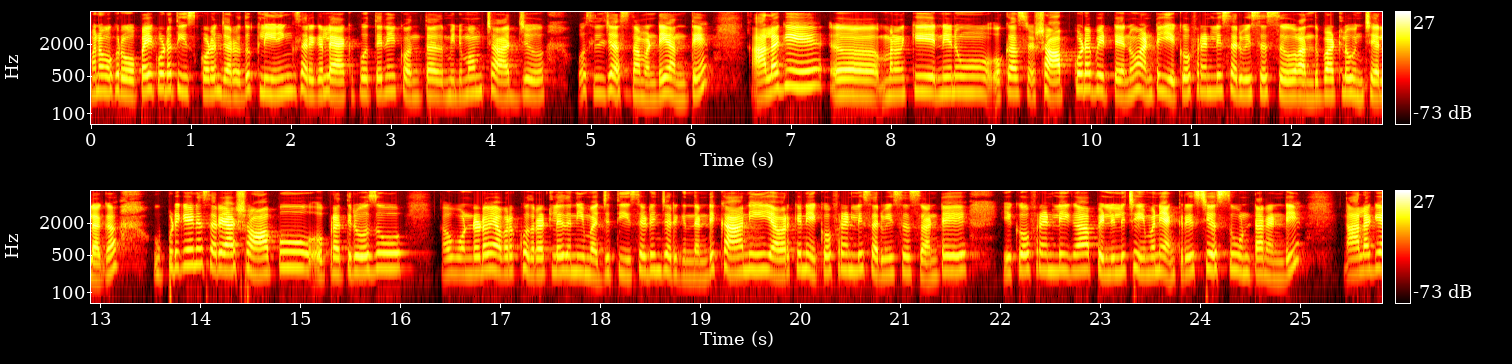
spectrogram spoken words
మనం ఒక రూపాయి కూడా తీసుకోవడం జరగదు. క్లీనింగ్ సరిగా లేకపోతేనే కొంత మినిమం ఛార్జ్ వసూలు చేస్తామండి అంతే. అలాగే మనకి నేను ఒక షాప్ కూడా పెట్టాను. అంటే ఎకో ఫ్రెండ్లీ సర్వీసెస్ అందుబాటులో ఉంచేలాగా. ఇప్పటికైనా సరే ఆ షాపు ప్రతిరోజు ఉండడం ఎవరికి కుదరట్లేదని ఈ మధ్య తీసేయడం జరిగిందండి. కానీ ఎవరికైనా ఎకో ఫ్రెండ్లీ సర్వీసెస్ అంటే ఎకో ఫ్రెండ్లీగా పెళ్ళిళ్ళు చేయమని ఎంకరేజ్ చేస్తూ ఉంటానండి. అలాగే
